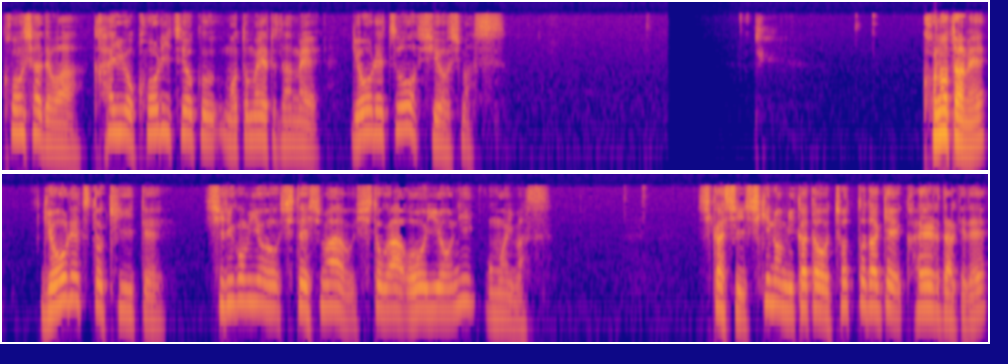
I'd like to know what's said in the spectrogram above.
後者では解を効率よく求めるため行列を使用します。このため行列と聞いて尻込みをしてしまう人が多いように思います。しかし式の見方をちょっとだけ変えるだけで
